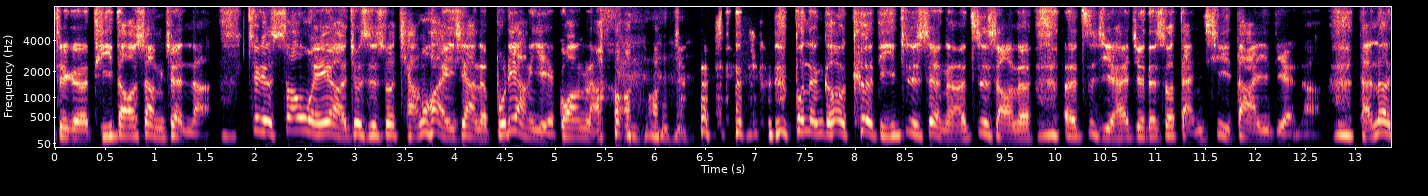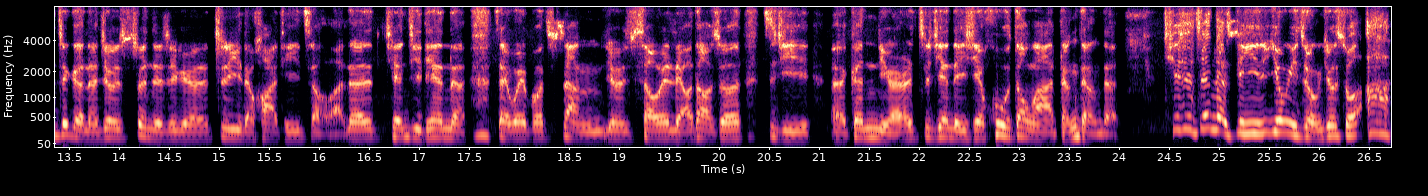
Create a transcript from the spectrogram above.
这个提刀上阵了，这个稍微。啊，就是说强化一下呢，不亮也光了，不能够克敌制胜啊，至少呢，呃，自己还觉得说胆气大一点呢。谈到这个呢，就顺着这个志毅的话题走啊。那前几天呢，在微博上嗯就稍微聊到说自己呃跟女儿之间的一些互动啊等等的，其实真的是一用一种就是说啊，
